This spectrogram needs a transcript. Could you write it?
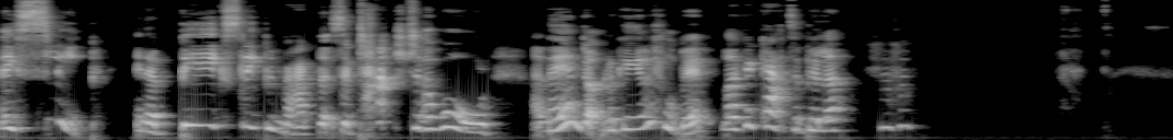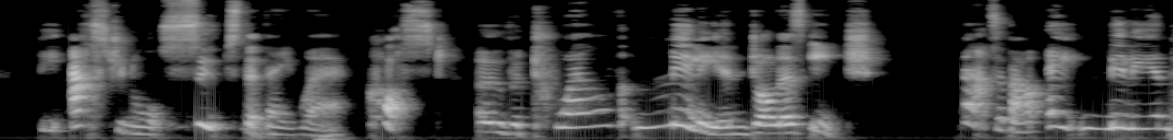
They sleep in a big sleeping bag that's attached to the wall and they end up looking a little bit like a caterpillar. the astronaut suits that they wear cost over $12 million each. That's about £8 million.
